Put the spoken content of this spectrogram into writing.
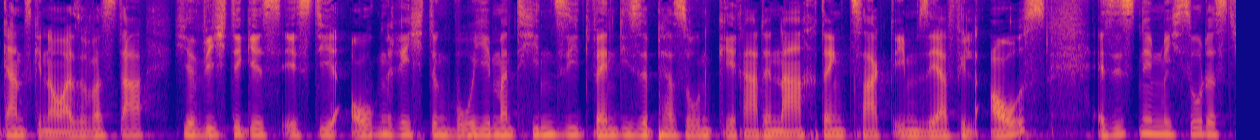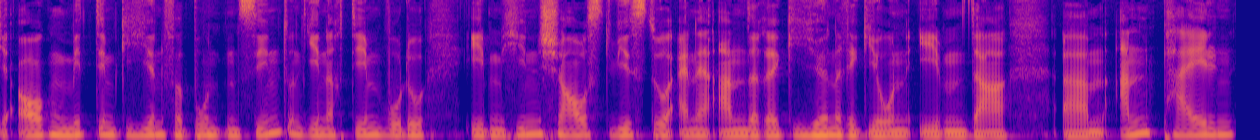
Ganz genau. Also was da hier wichtig ist, ist die Augenrichtung, wo jemand hinsieht, wenn diese Person gerade nachdenkt, sagt eben sehr viel aus. Es ist nämlich so, dass die Augen mit dem Gehirn verbunden sind und je nachdem, wo du eben hinschaust, wirst du eine andere Gehirnregion eben da ähm, anpeilen.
